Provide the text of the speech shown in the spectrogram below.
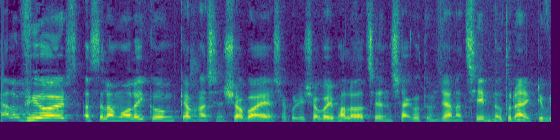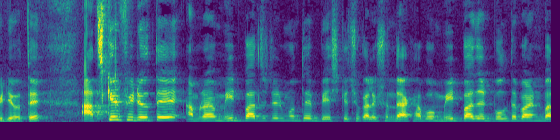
হ্যালো ভিউয়ার্স আসসালামু আলাইকুম কেমন আছেন সবাই? আশা করি সবাই ভালো আছেন। স্বাগতম জানাচ্ছি নতুন আরেকটি ভিডিওতে। আজকের ভিডিওতে আমরা মিড বাজেটের মধ্যে বেশ কিছু কালেকশন দেখাবো। মিড বাজেট বলতে পারেন বা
